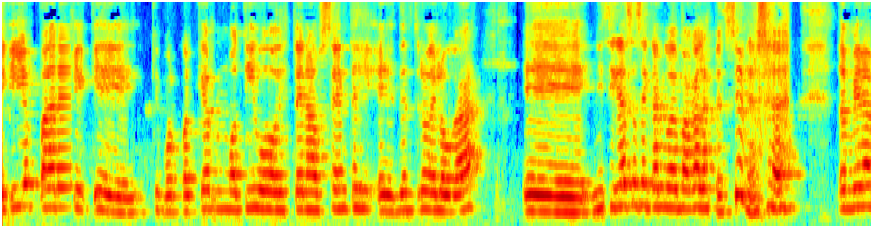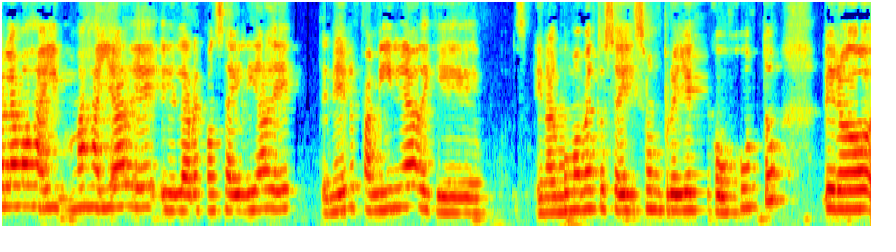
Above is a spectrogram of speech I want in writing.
aquellos padres que, por cualquier motivo estén ausentes eh, dentro del hogar, eh, ni siquiera se hacen cargo de pagar las pensiones. también hablamos ahí más allá de la responsabilidad de tener familia, de que en algún momento se hizo un proyecto conjunto, pero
